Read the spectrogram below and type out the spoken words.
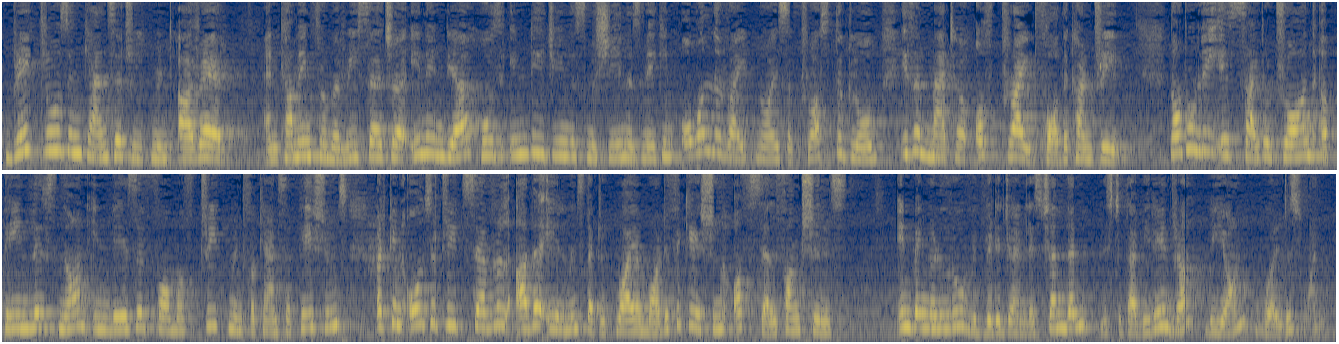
Breakthroughs in cancer treatment are rare and coming from a researcher in India whose indigenous machine is making all the right noise across the globe is a matter of pride for the country. Not only is cytotron a painless, non-invasive form of treatment for cancer patients, but can also treat several other ailments that require modification of cell functions. In Bengaluru with video journalist Chandan, Nishita Virendra, WION World is One.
